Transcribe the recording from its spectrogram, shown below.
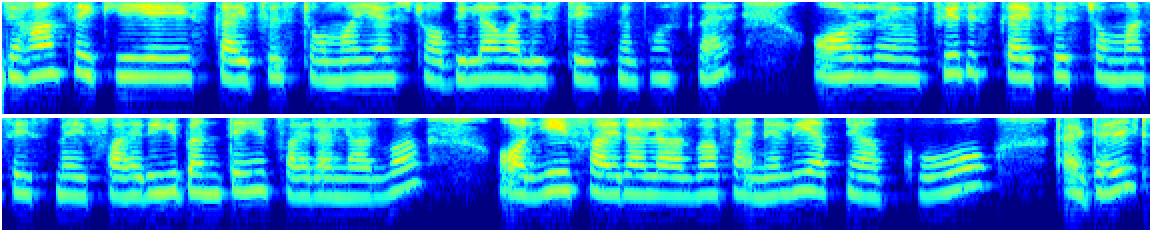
जहाँ से कि ये स्काइफिस्टोमा या स्ट्रॉबिला वाले स्टेज में पहुँचता है और फिर स्काइफिस्टोमा से इसमें फायरी बनते हैं फायरा लार्वा और ये फायरा लार्वा फाइनली अपने आप को एडल्ट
